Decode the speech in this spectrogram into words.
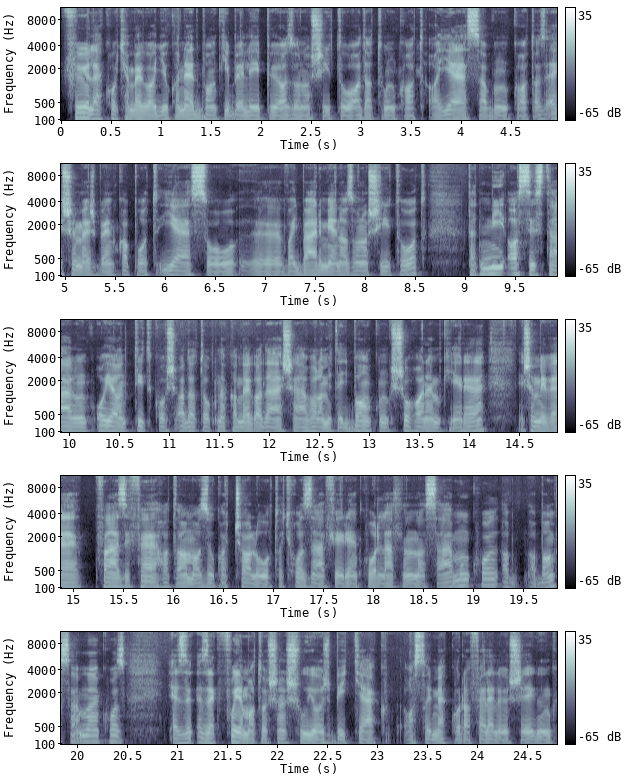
főleg, hogyha megadjuk a netbanki belépő azonosító adatunkat, a jelszavunkat, az SMS-ben kapott jelszó vagy bármilyen azonosítót, tehát mi asszisztálunk olyan titkos adatoknak a megadásával, amit egy bankunk soha nem kér el, és amivel kvázi felhatalmazzuk a csalót, hogy hozzáférjen korlátlanul a számunkhoz, a, a bankszámlánkhoz, ezek, ezek folyamatosan súlyosbítják azt, hogy mekkora felelősségünk.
